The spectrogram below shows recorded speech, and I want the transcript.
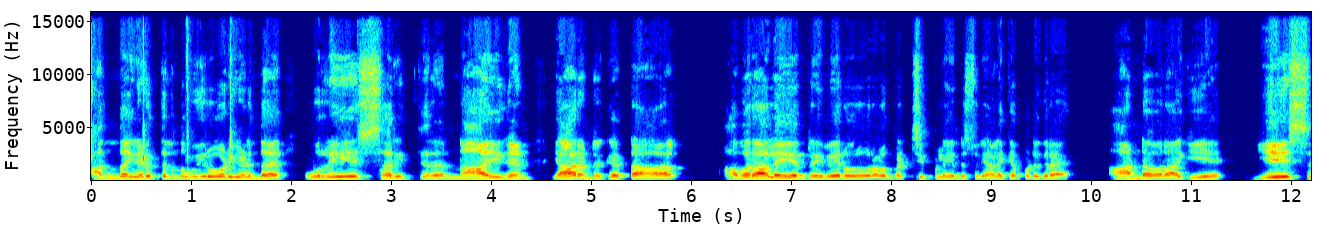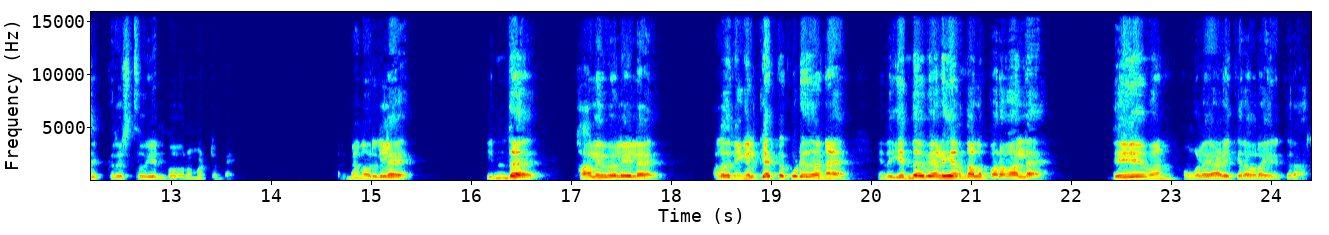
அந்த இடத்திலிருந்து உயிரோடு எழுந்த ஒரே சரித்திர நாயகன் யார் என்று கேட்டால் அவராலே என்று வேறொருவராலும் ரட்சிப்பில்லை என்று சொல்லி அழைக்கப்படுகிற ஆண்டவராகிய இயேசு கிறிஸ்து என்பவர் மட்டுமே. அருமையானவர்களே இந்த காலை வேளையில அல்லது நீங்கள் கேட்கக்கூடியதான இந்த எந்த வேலையா இருந்தாலும் பரவாயில்ல தேவன் உங்களை அழைக்கிறவராய் இருக்கிறார்.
